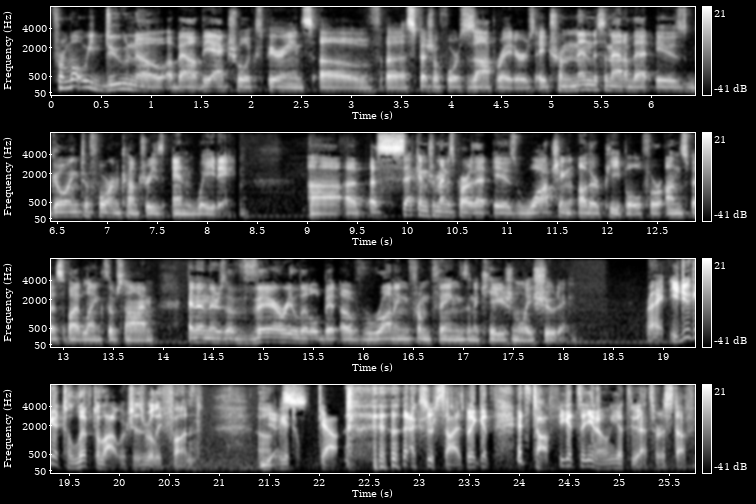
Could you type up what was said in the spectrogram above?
from what we do know about the actual experience of uh, special forces operators, a tremendous amount of that is going to foreign countries and waiting. Uh, a, a, second tremendous part of that is watching other people for unspecified lengths of time, and then there's a very little bit of running from things and occasionally shooting. Right. You do get to lift a lot, which is really fun. Um, yes. You get to work out, exercise, but it gets it's tough. You get to you know you get to do that sort of stuff.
